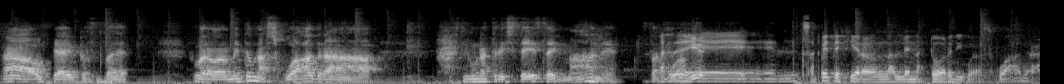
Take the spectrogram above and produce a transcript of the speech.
Ah, ok, perfetto. Guarda, veramente una squadra di una tristezza immane. Sta qua. Eh, sapete chi era l'allenatore di quella squadra?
